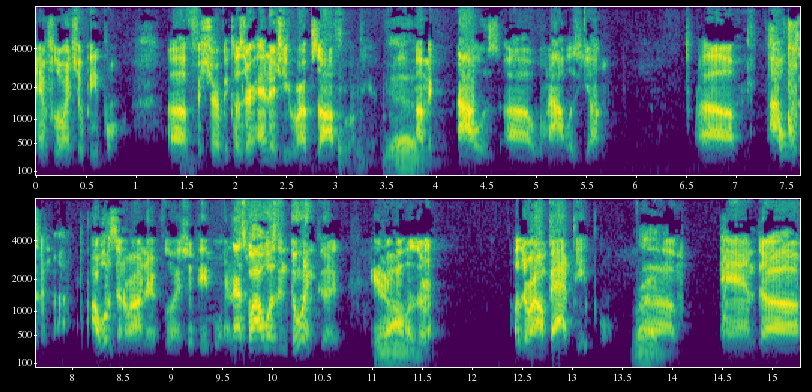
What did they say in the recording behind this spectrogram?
influential people uh, for sure because their energy rubs off on you. Yeah. I mean, I was uh, when I was young, um, I wasn't I wasn't around influential people, and that's why I wasn't doing good. You know, I was around, I was around bad people. Right. Um, and um,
